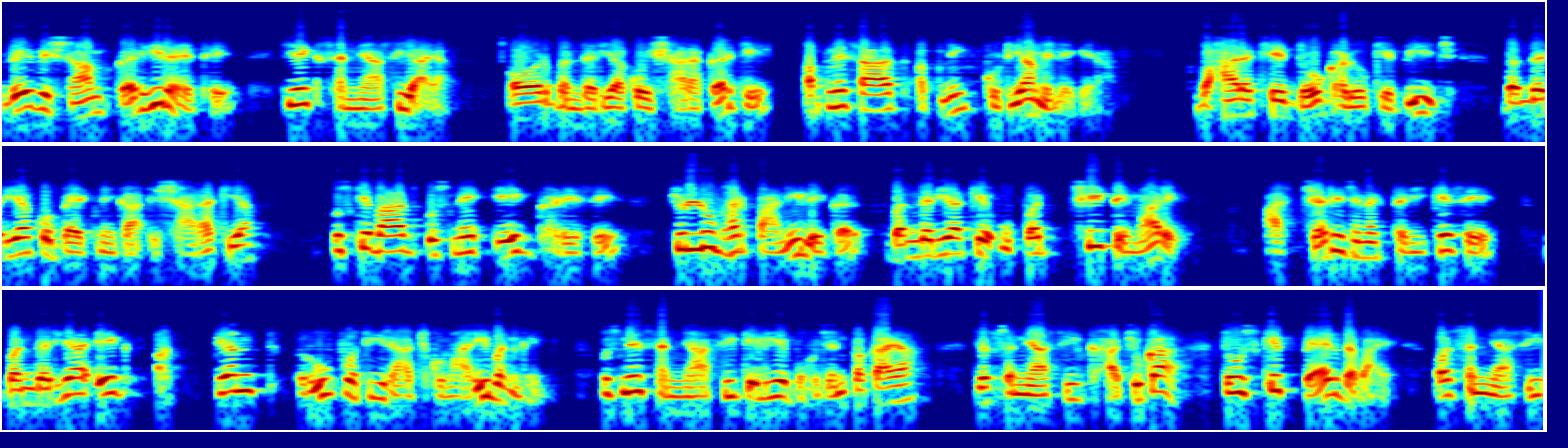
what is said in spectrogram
वे विश्राम कर ही रहे थे कि एक सन्यासी आया और बंदरिया को इशारा करके अपने साथ अपनी कुटिया में ले गया। वहाँ रखे दो घड़ों के बीच बंदरिया को बैठने का इशारा किया। उसके बाद उसने एक घड़े से चुल्लू भर पानी लेकर बंदरिया के ऊपर छींटे मारे। आश्चर्यजनक तरीके से बंदरिया एक अत्यंत रूपवती राजकुमारी बन गई। उसने सन्यासी के लिए भोजन पकाया। जब सन्यासी खा चुका तो उसके पैर दबाए और सन्यासी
